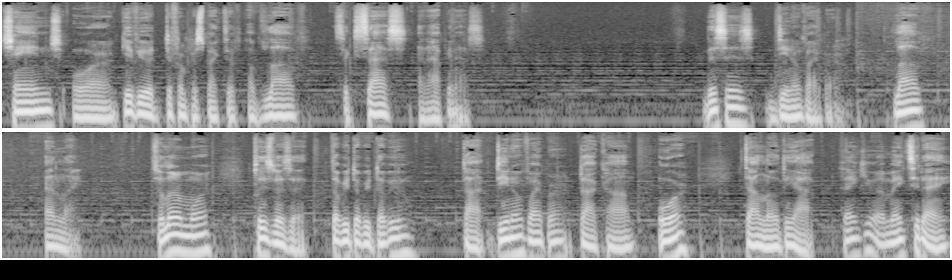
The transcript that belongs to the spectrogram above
change or give you a different perspective of love, success, and happiness. This is Dino Viper, love and light. To learn more, please visit www.dinoviper.com or download the app. Thank you and make today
